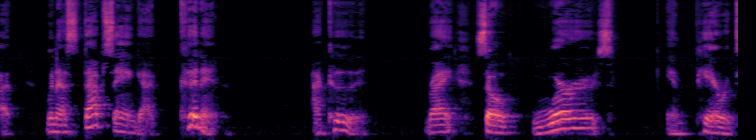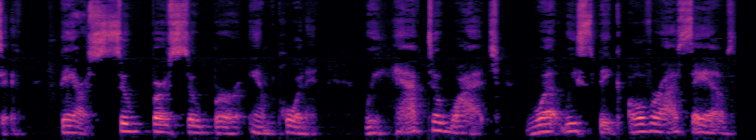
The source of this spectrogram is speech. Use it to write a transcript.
I, when I stopped saying I couldn't, I could right? So words imperative. They are super, super important. We have to watch what we speak over ourselves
